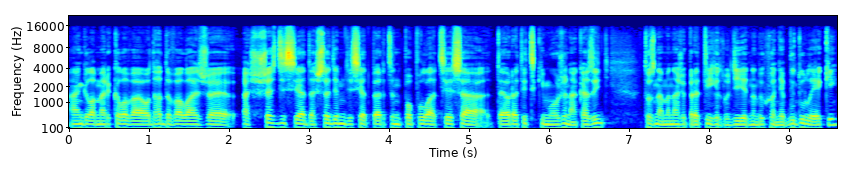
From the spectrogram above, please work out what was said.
Angela Merkelová odhadovala, že až 60 až 70% populácie sa teoreticky môže nakaziť. To znamená, že pre tých ľudí jednoducho nebudú lieky?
